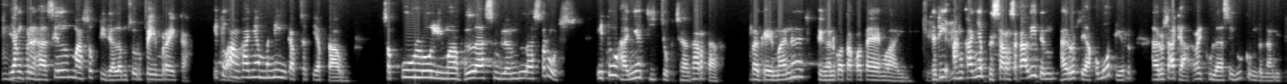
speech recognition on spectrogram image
hmm. yang berhasil masuk di dalam survei mereka itu hmm. angkanya meningkat setiap tahun. 10, 15, 19 terus. Itu hanya di Yogyakarta. Bagaimana dengan kota-kota yang lain? Oke, jadi, jadi angkanya besar sekali dan harus diakomodir, harus ada regulasi hukum tentang itu.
